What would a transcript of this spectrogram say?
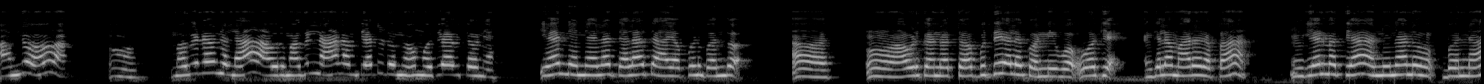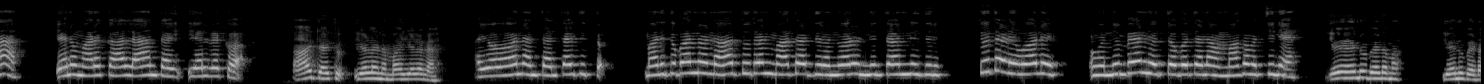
ಅಂದು ಹ್ಮ್. ಮಗನಲ್ಲ ಅವ್ರ ನಮ್ ಚೇತನನ್ನು ಮದುವೆ ಆಗ್ತವನೆ. ಏನ್ ನೆನ್ನೆಲ್ಲ ಗಲಾಟೆ ಆ ಅಪ್ಪನ್ ಬಂದು ಆ ಅವಳಿಗೆ ಅನ್ನತ್ತ ಬುದ್ಧಿ ಕೊಂಡು ನೀವು ಹೋಗಿ. ಹಂಗೆಲ್ಲ ಮಾರಾರಪ್ಪ? ಏನ್ ಮತ್ತೆ ನಾನು ಬನ್ನ ಏನು ಮಾಡಕ್ಕಾಗಲ್ಲ ಅಂತ ಹೇಳ್ಬೇಕು. ಆಯ್ತಾಯ್ತು ಹೇಳೋಣಮ್ಮ ಹೇಳೋಣ. ಅಯ್ಯೋ ನನ್ ತಂತ ಇದ್ದಿತ್ತು. ಮನೆಗೆ ಬಂದು ನಾ ತುದನ್ ಮಾತಾಡ್ತೀರ ನೋಡಿ ನಿಂತ ಅಂದಿದ್ದೀನಿ ತುದಡಿ ಓಡಿ ಬೇಡ ತಗೋತಾನ ಮಗ ಬರ್ತೀನಿ ಏನು ಬೇಡಮ್ಮ ಏನು ಬೇಡ.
